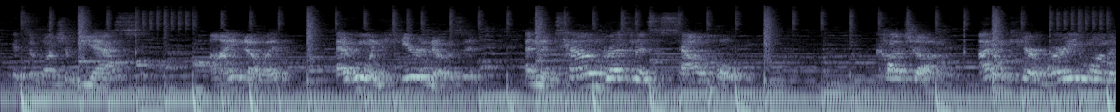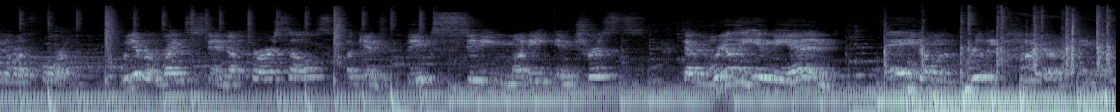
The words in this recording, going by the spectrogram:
It's a bunch of BS. I know it. Everyone here knows it. And the town residents of Southold, Kutcha, I don't care where you are on the North Fork. We have a right to stand up for ourselves against big city money interests that really, in the end, A, don't really hire anyone,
